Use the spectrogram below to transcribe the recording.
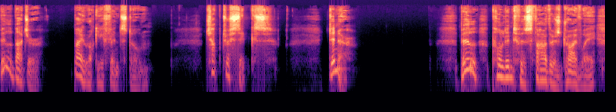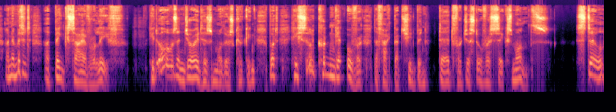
Bill Badger by Rocky Flintstone. Chapter 6 Dinner. Bill pulled into his father's driveway and emitted a big sigh of relief. He'd always enjoyed his mother's cooking, but he still couldn't get over the fact that she'd been dead for just over six months. Still,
